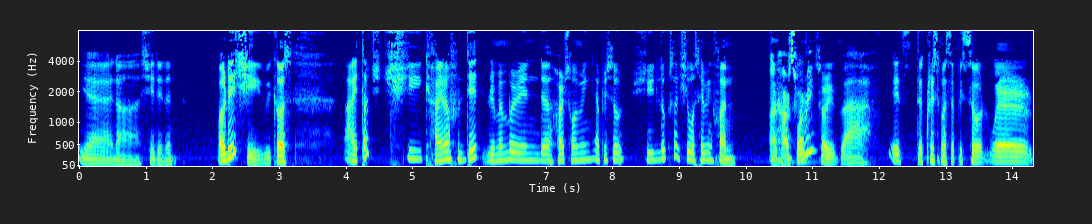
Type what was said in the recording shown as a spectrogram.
yeah, nah, she didn't. Or did she? Because I thought she kind of did. Remember in the heartwarming episode? She looks like she was having fun. On Heartwarming? Sorry, ah, it's the Christmas episode where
